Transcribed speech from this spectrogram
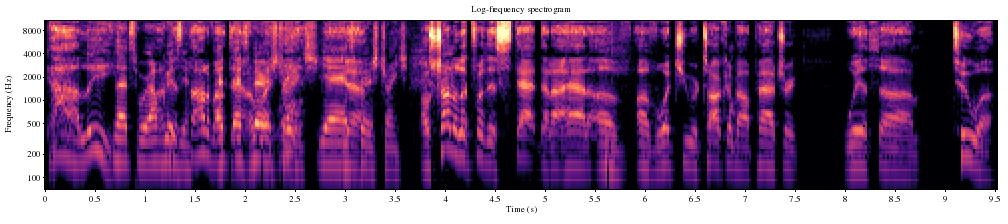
Golly, That's where I'm I just you. thought about That- that's. I'm very like, strange. Yeah, it's very strange. I was trying to look for this stat that I had of of what you were talking about, Patrick, with um, Tua,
